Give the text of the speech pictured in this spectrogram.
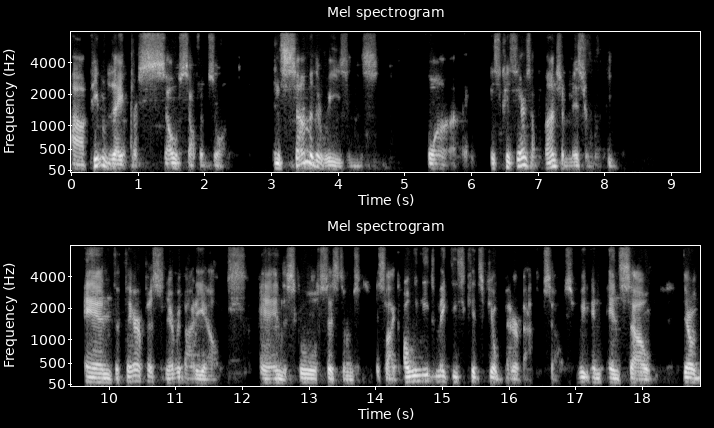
Uh, people today are so self absorbed. And some of the reasons why is because there's a bunch of miserable people. And the therapists and everybody else and the school systems, it's like, oh, we need to make these kids feel better about themselves. We and, and so they'll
